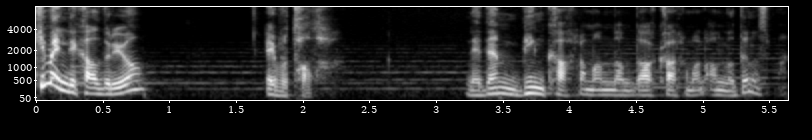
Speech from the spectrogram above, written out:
Kim elini kaldırıyor? Ebu Talha. Neden bin kahramandan daha kahraman anladınız mı?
